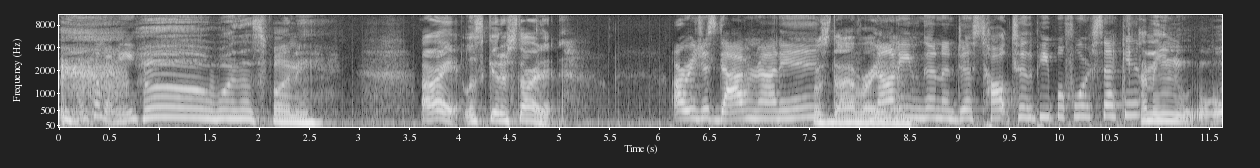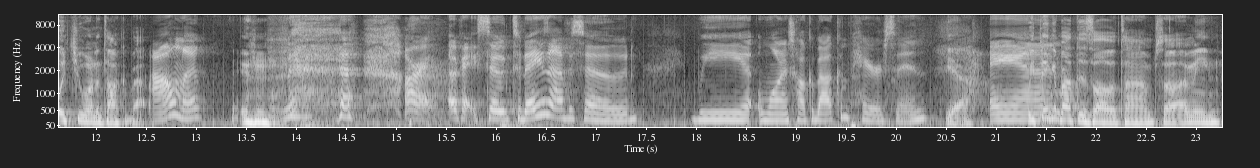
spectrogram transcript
Don't come at me. Oh boy, that's funny. All right, let's get her started. Are we just diving right in? Let's dive right Not in. Not even gonna just talk to the people for a second? I mean, what you want to talk about? I don't know. All right. Okay. So today's episode, we want to talk about comparison, Yeah. and We think about this all the time, so I mean,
